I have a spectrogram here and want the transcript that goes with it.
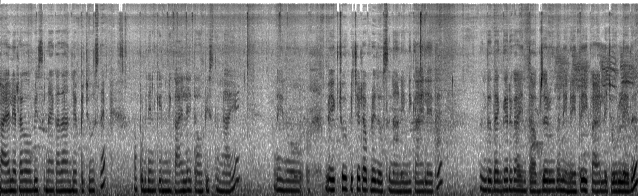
కాయలు ఎర్రగా ఊపిస్తున్నాయి కదా అని చెప్పి చూస్తే అప్పుడు దీనికి ఇన్ని కాయలు అయితే ఊపిస్తున్నాయి. నేను మీకు చూపించేటప్పుడే చూస్తున్నాను ఇన్ని కాయలు అయితే ఇంత దగ్గరగా ఇంత అబ్జర్వ్గా నేనైతే ఈ కాయల్ని చూడలేదు.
